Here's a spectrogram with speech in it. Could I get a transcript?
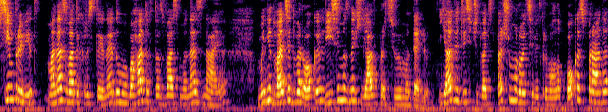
Всім привіт! Мене звати Христина. Я думаю, багато хто з вас мене знає. Мені 22 роки, 8 із них я працюю моделлю. Я в 2021 році відкривала показ Прада,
